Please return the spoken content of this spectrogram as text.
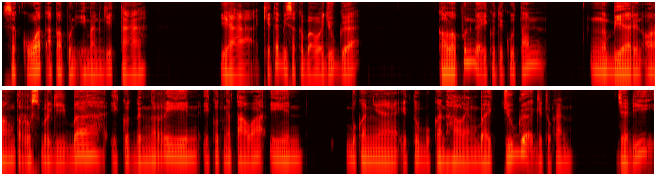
sekuat apa pun iman kita, ya kita bisa ke bawah juga. Kalaupun nggak ikut-ikutan, ngebiarin orang terus bergibah, ikut dengerin, ikut ngetawain, bukannya itu bukan hal yang baik juga gitu kan. Jadi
